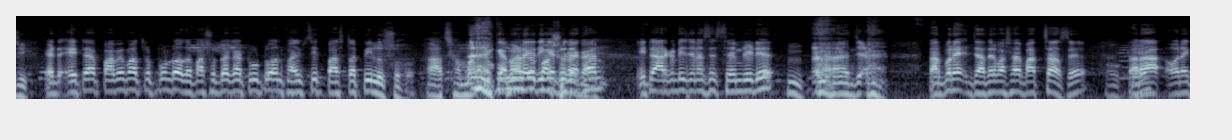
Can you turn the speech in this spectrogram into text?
জি। এটা এটা পাবে মাত্র পনেরো হাজার পাঁচশো টাকা টু টোন ফাইভ সিট পাঁচটা পিলো সহ। আচ্ছা ক্যামেরা এদিকে একটু দেখান। এটা আরেকটা ডিজাইন আছে সেম রেডের তারপরে যাদের বাসায় বাচ্চা আছে তারা অনেক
